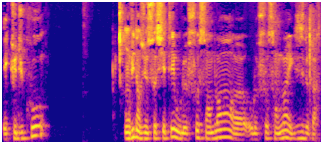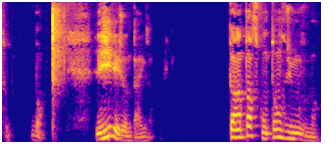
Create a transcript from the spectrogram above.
et que du coup, on vit dans une société où le faux semblant, euh, où le faux semblant existe de partout. Bon. Les gilets jaunes, par exemple. Peu importe ce qu'on pense du mouvement.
